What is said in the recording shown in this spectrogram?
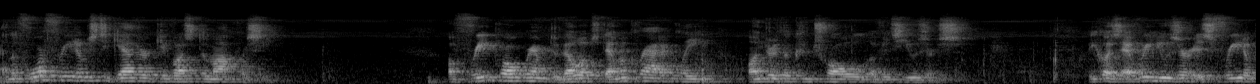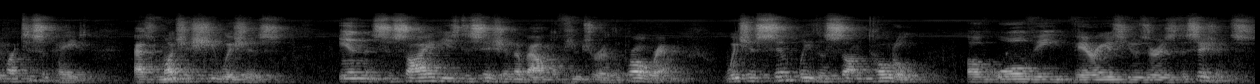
And the four freedoms together give us democracy. A free program develops democratically under the control of its users. Because every user is free to participate as much as she wishes in society's decision about the future of the program, which is simply the sum total of all the various users' decisions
